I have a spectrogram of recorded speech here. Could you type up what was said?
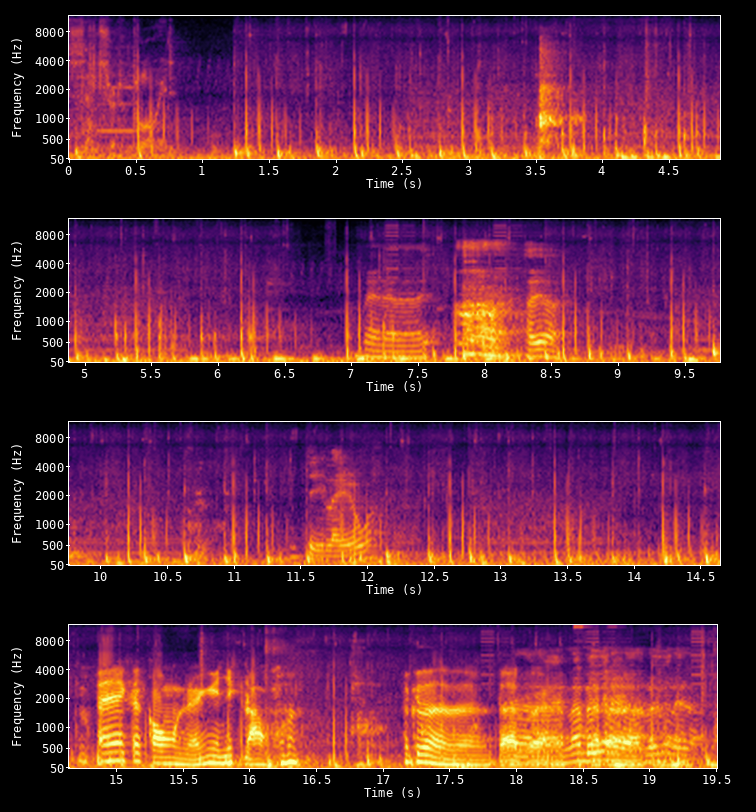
Sensor deployed. này này này thấy rồi chị lẹo quá Ê cái con này nghe nhức đầu á. Nó cứ là nè, nó đứng đây nè đứng đây nè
